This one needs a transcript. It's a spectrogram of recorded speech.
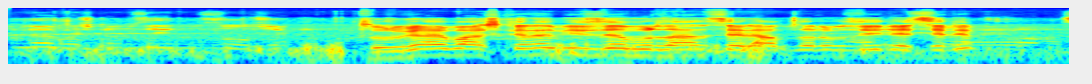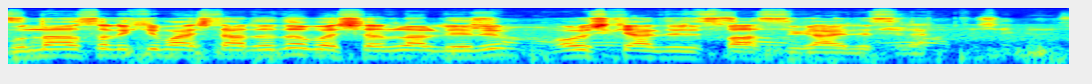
Turgay başkanımız da yanımızda olacak. Turgay Başkan'a biz de buradan selamlarımızı iletelim. Bundan sonraki maçlarda da başarılar dilerim. Hoş geldiniz. Faslık ailesine. Eyvallah, teşekkür ederiz.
